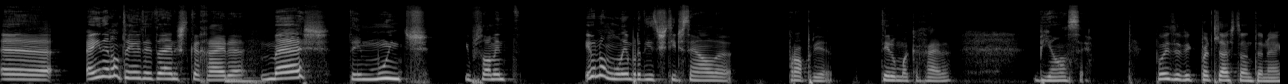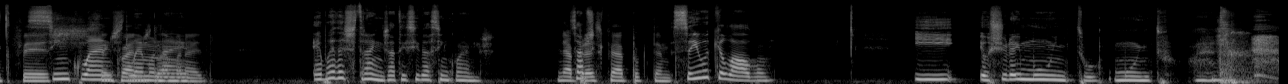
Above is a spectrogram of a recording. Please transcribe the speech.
Ah, ainda não tem 80 anos de carreira, mas tem muitos. E pessoalmente, eu não me lembro de existir sem ela própria ter uma carreira. Beyoncé. Pois eu vi que partilhaste ontem, não é? Que fez Cinco anos cinco de Lemonade. É bué estranho já ter sido há 5 anos. Já Sabes parece que foi há pouco tempo. Saiu aquele álbum e eu chorei muito, muito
